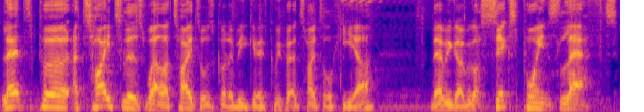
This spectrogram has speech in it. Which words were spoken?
Let's put a title as well. A title's got to be good. Can we put a title here? There we go. We've got 6 points left.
